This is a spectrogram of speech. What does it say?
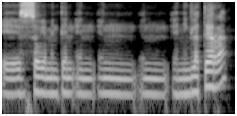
es obviamente en Inglaterra.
